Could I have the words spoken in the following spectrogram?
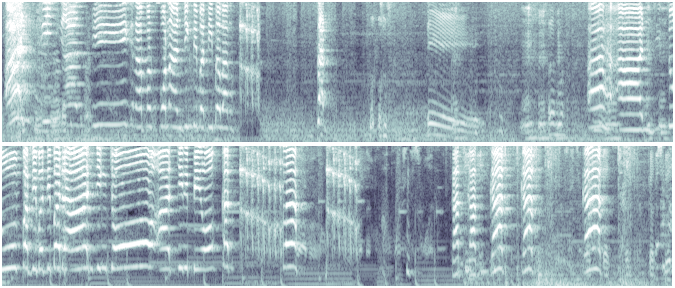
Anjing, anjing. Kenapa spawn anjing tiba-tiba bang? Sat. Eh. Ah anjing, sumpah tiba-tiba ada anjing cowok, anjing dipilokan lah. Winning this one. Cut, cut, cut, cut, cut. Cut, cut, cut,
